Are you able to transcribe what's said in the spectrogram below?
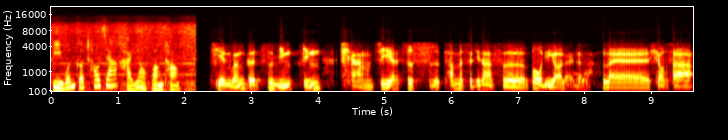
比文革抄家还要荒唐！”借文革之名行抢劫之时，他们实际上是暴力而来的了，来消杀，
